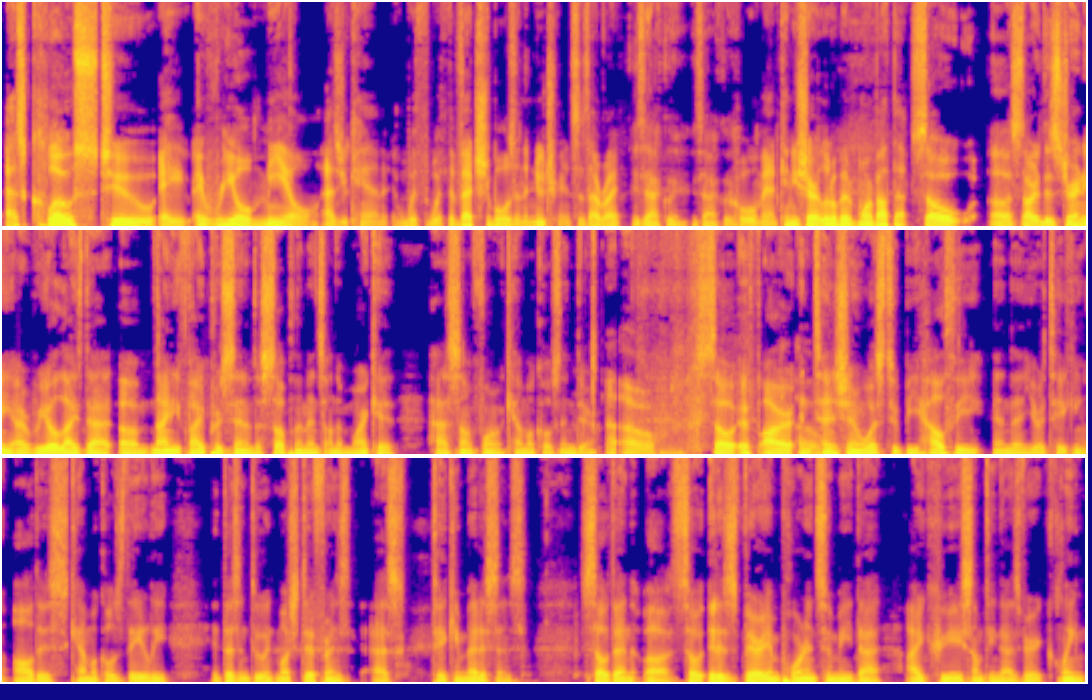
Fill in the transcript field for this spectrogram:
as close to a, a real meal as you can with with the vegetables and the nutrients is that right Exactly. Exactly. cool man can you share a little bit more about that So, uh, started this journey. I realized that um, 95% of the supplements on the market has some form of chemicals in there. uh-oh So if our Uh-oh. intention was to be healthy and then you're taking all these chemicals daily, it doesn't do much difference as taking medicines. So then uh so it is very important to me that I create something that is very clean.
